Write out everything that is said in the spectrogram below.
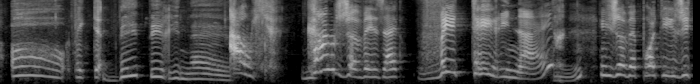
Oh, Vété- vétérinaire. Ah oui! Quand je vais être vétérinaire, et je vais protéger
